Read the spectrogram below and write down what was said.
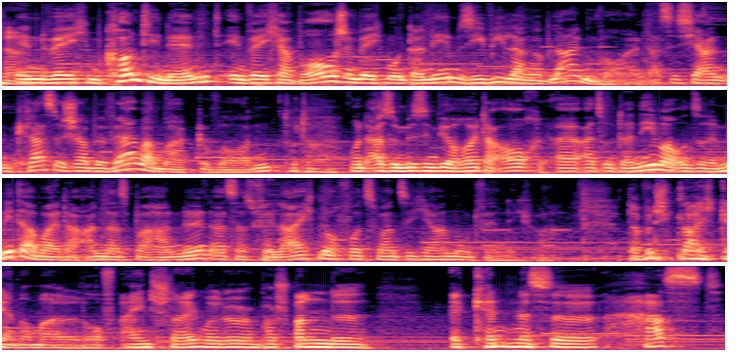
ja. in welchem Kontinent, in welcher Branche, in welchem Unternehmen sie wie lange bleiben wollen. Das ist ja ein klassischer Bewerbermarkt geworden. Total. Und also müssen wir heute auch äh, als Unternehmer unsere Mitarbeiter anders behandeln, als das vielleicht noch vor 20 Jahren notwendig war. Da würde ich gleich gerne nochmal drauf einsteigen, weil du ein paar spannende Erkenntnisse hast,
